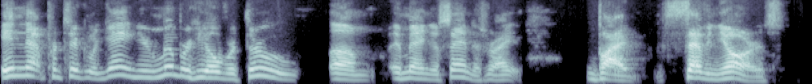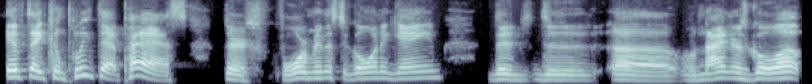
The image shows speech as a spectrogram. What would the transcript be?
in that particular game, you remember he overthrew um, Emmanuel Sanders right by seven yards. If they complete that pass, there's four minutes to go in the game the the uh, Niners go up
